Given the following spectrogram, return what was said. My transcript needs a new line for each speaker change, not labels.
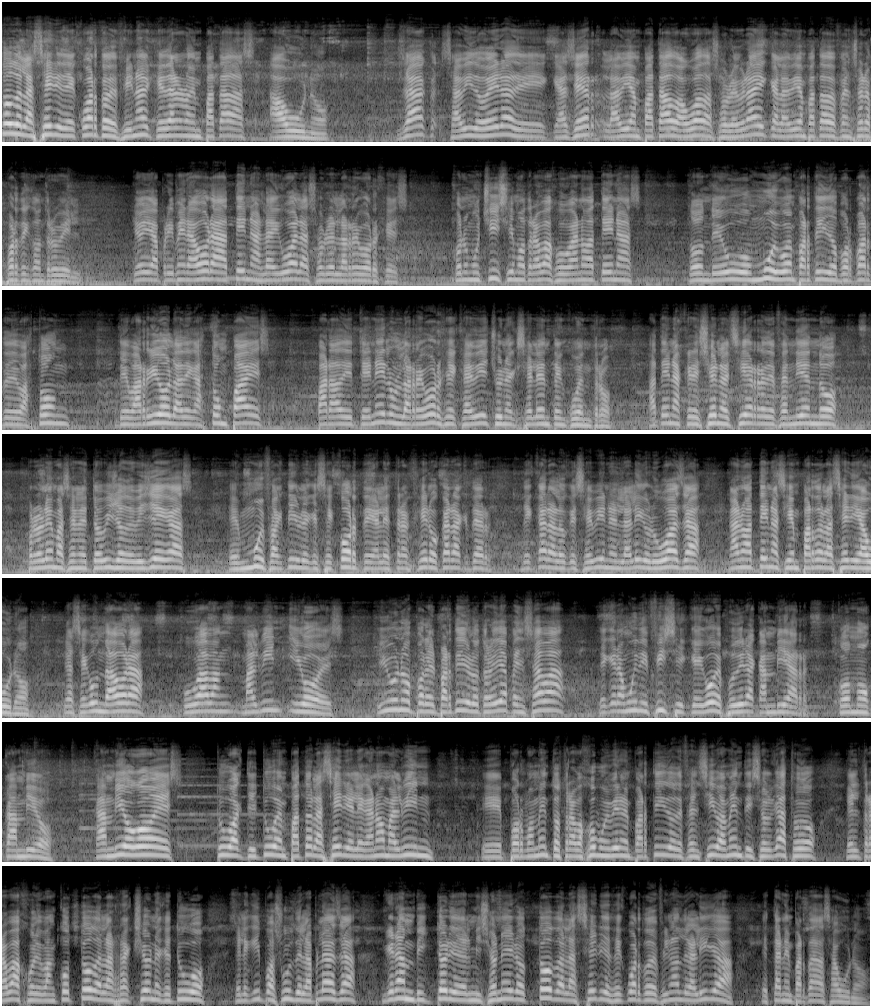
Toda la serie de cuartos de final quedaron empatadas a uno. Ya sabido era de que ayer la había empatado Aguada sobre Braica, la había empatado Defensor Sporting contra Ubil. Y hoy a primera hora Atenas la iguala sobre la Reborges. Con muchísimo trabajo ganó Atenas, donde hubo un muy buen partido por parte de Bastón, de Barriola, de Gastón Páez, para detener un La Reborges que había hecho un excelente encuentro. Atenas creció en el cierre defendiendo problemas en el tobillo de Villegas. Es muy factible que se corte al extranjero carácter de cara a lo que se viene en la Liga Uruguaya. Ganó Atenas y empardó la Serie a 1. La segunda hora jugaban Malvin y Goes. Y uno por el partido el otro día pensaba de que era muy difícil que Goes pudiera cambiar como cambió. Cambió Goes, tuvo actitud, empató la serie, le ganó Malvin. Eh, por momentos trabajó muy bien el partido, defensivamente hizo el gasto, el trabajo, le bancó todas las reacciones que tuvo el equipo azul de la playa. Gran victoria del misionero, todas las series de cuarto de final de la liga están empatadas a uno.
